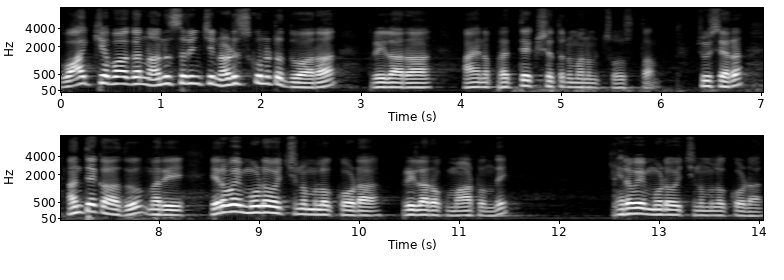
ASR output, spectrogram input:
వాక్య భాగాన్ని అనుసరించి నడుచుకున్నట ద్వారా ప్రియులారా ఆయన ప్రత్యక్షతను మనం చూస్తాం. చూసారా అంతేకాదు మరి ఇరవై మూడవ వచనంలో కూడా ప్రియులారా ఒక మాట ఉంది. ఇరవై మూడవ వచనంలో కూడా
